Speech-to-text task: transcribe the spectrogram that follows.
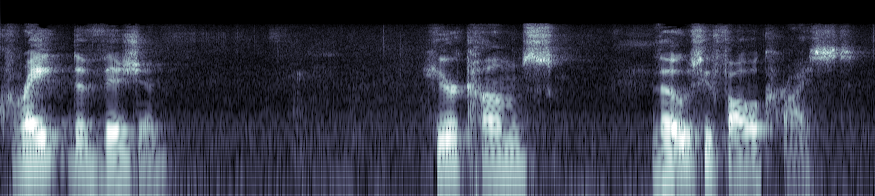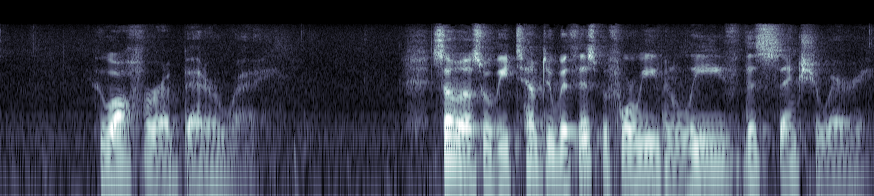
great division, here comes those who follow Christ who offer a better way. Some of us will be tempted with this before we even leave this sanctuary.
